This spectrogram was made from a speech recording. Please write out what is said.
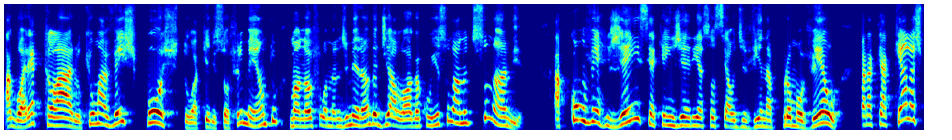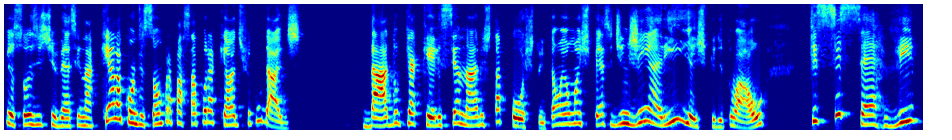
Agora, é claro que uma vez posto aquele sofrimento, Manuel Filomeno de Miranda dialoga com isso lá no Tsunami. A convergência que a engenharia social divina promoveu para que aquelas pessoas estivessem naquela condição para passar por aquela dificuldade, dado que aquele cenário está posto. Então, é uma espécie de engenharia espiritual que se serve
